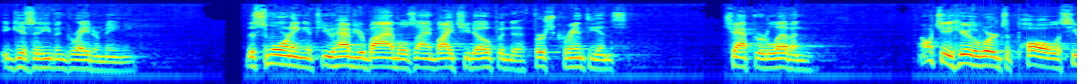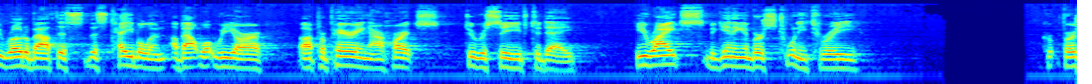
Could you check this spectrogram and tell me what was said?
it gives it even greater meaning. This morning, if you have your Bibles, I invite you to open to 1 Corinthians chapter 11. I want you to hear the words of Paul as he wrote about this, this table and about what we are uh, preparing our hearts to receive today. He writes, beginning in verse 23, 1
